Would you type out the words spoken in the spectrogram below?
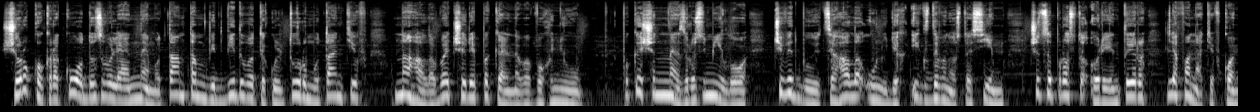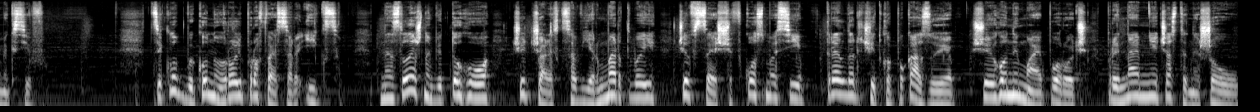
Щороку Кракоа дозволяє немутантам відвідувати культуру мутантів на гала-вечері пекельного вогню. Поки що не зрозуміло, чи відбудеться гала у людях X97, чи це просто орієнтир для фанатів коміксів. Циклоп виконує роль професора Ікс. Незалежно від того, чи Чарльз Ксав'єр мертвий, чи все ще в космосі, трейлер чітко показує, що його немає поруч, принаймні частини шоу.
